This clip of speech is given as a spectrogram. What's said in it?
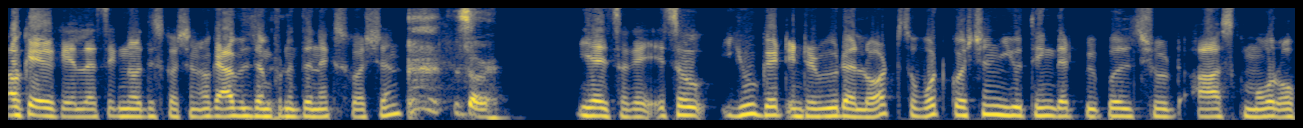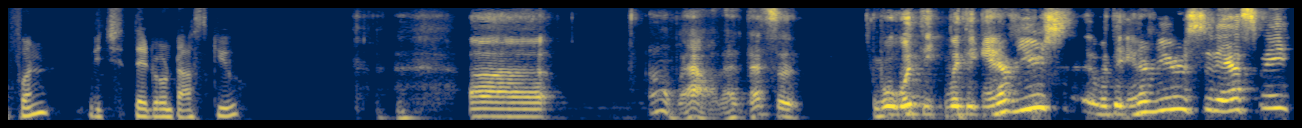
Okay, okay, let's ignore this question. Okay, I will jump into the next question. sorry. Yeah, it's okay. So you get interviewed a lot. So what question you think that people should ask more often, which they don't ask you? Uh, oh wow, that that's a with with the with the interviews with the interviewers should ask me.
